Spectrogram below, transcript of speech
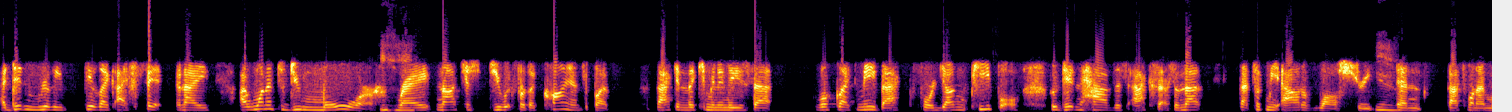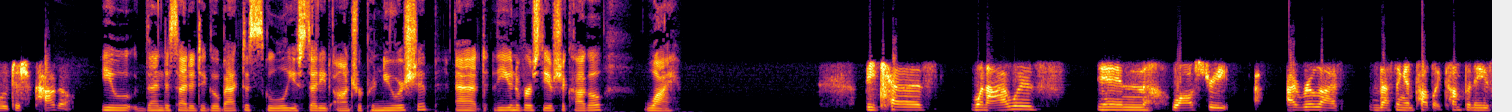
I didn't really feel like I fit and I, I wanted to do more, mm-hmm. right? Not just do it for the clients, but back in the communities that look like me back for young people who didn't have this access. And that, that took me out of Wall Street. Yeah. And that's when I moved to Chicago. You then decided to go back to school. You studied entrepreneurship at the University of Chicago. Why? Because when I was in Wall Street, I realized investing in public companies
